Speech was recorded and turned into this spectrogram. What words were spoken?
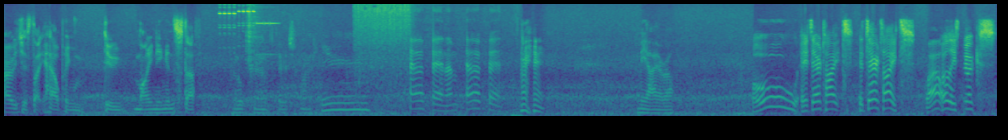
I was just like helping do mining and stuff. Open up this one here. Helping, I'm helping. Me IRL. Oh, it's airtight. It's airtight. Wow. Holy smokes.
